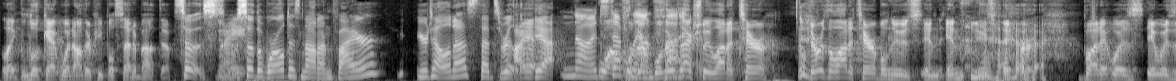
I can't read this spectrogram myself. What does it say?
like look at what other people said about them. So, Right. so the world is not on fire. You're telling us that's really I- yeah. No, it's well, definitely well, there, on well, fire. there's actually a lot of terror. There was a lot of terrible news in, in the newspaper, but it was it was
